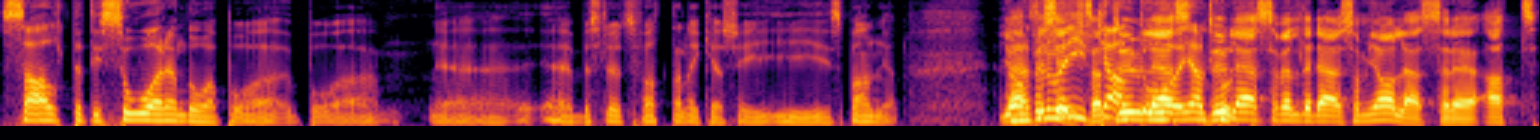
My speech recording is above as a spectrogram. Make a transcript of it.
saltet i såren då på, på eh, eh beslutsfattande kanske i, i Spanien. Ja alltså precis, för du, läs, du läser väl det där som jag läser det, att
